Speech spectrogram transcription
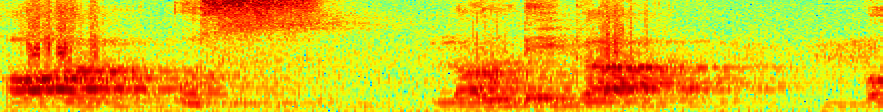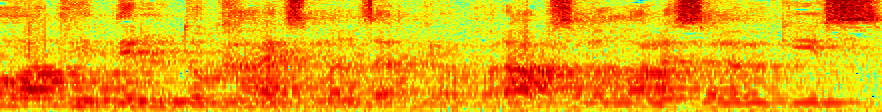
اور اس لونڈی کا بہت ہی دل دکھا اس منظر کے اوپر۔ آپ صلی اللہ علیہ وسلم کی اس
